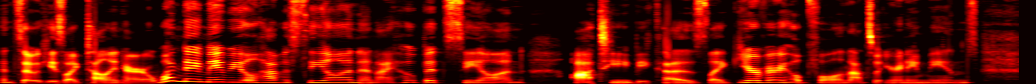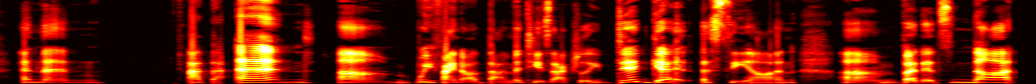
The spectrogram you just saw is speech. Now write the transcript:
And so he's like telling her, one day maybe you'll have a Seon, and I hope it's Seon ati because like you're very hopeful and that's what your name means. And then at the end, um, we find out that Matisse actually did get a Seon, um, but it's not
